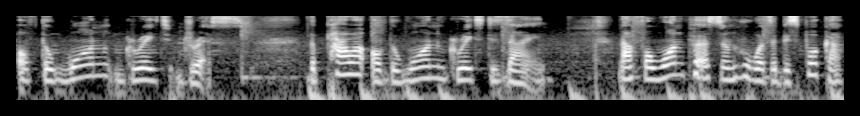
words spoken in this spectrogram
of the one great dress, the power of the one great design. Now, for one person who was a bespoker,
